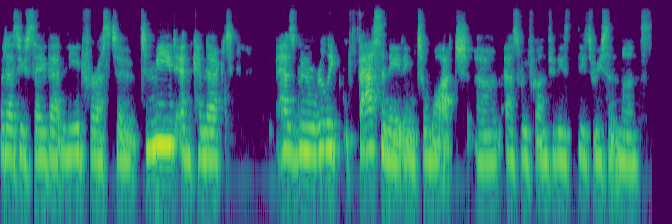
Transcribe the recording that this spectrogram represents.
But as you say, that need for us to to meet and connect has been really fascinating to watch uh, as we've gone through these these recent months.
